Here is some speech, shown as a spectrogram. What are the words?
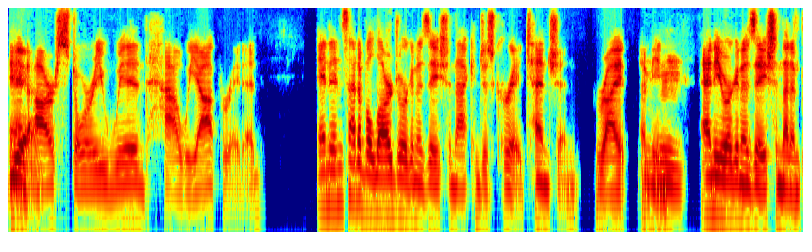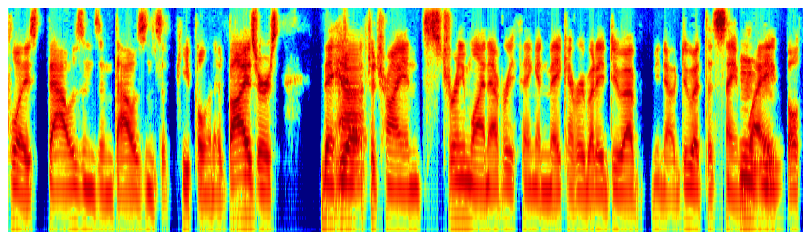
and yeah. our story with how we operated. And inside of a large organization, that can just create tension, right? I mm-hmm. mean, any organization that employs thousands and thousands of people and advisors, they have to try and streamline everything and make everybody do, you know, do it the same mm-hmm. way, both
